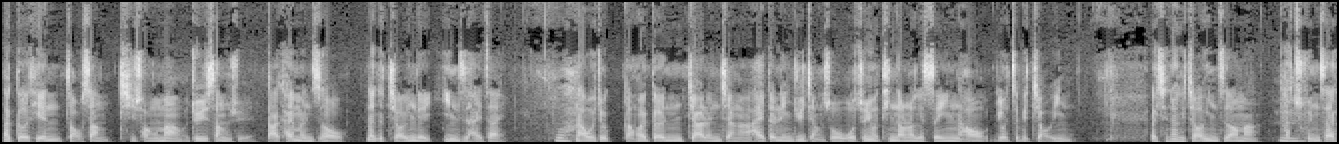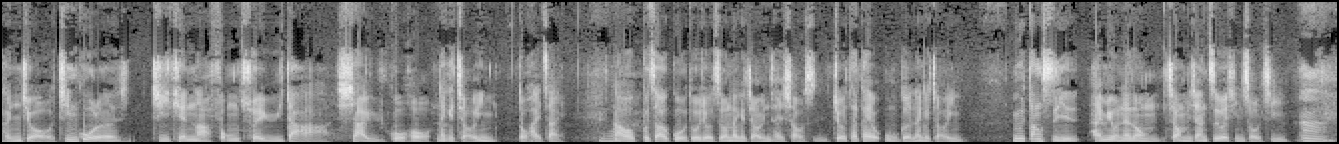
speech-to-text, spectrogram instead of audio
那隔天早上起床了嘛，我就去上学。打开门之后，那个脚印的印子还在。哇，然后我就赶快跟家人讲啊，还跟邻居讲说，我昨天有听到那个声音，然后有这个脚印，而且那个脚印你知道吗？它嗯存在很久，经过了几天啊，风吹雨打、啊、下雨过后，那个脚印都还在。然后不知道过了多久之后，那个脚印才消失，就大概有五个那个脚印。因为当时还没有那种像我们像智慧型手机，嗯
